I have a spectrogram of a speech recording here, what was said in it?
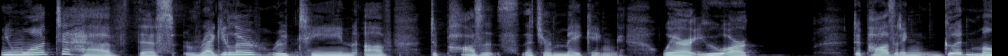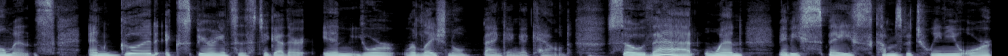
you want to have this regular routine of deposits that you're making where you are depositing good moments and good experiences together in your relational banking account. So that when maybe space comes between you or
